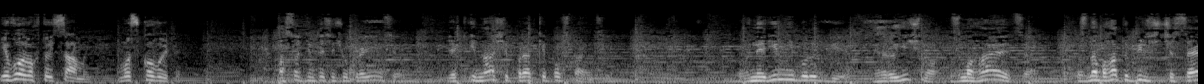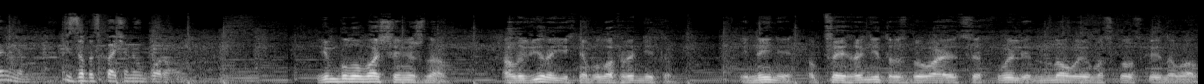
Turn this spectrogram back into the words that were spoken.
І ворог той самий московити. а сотні тисяч українців, як і наші предки повстанці. В нерівній боротьбі героїчно змагаються з набагато більш чисельним і забезпеченим ворогом. Їм було важче, ніж нам, але віра їхня була гранітом. І нині об цей граніт розбиваються хвилі нової московської навали.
